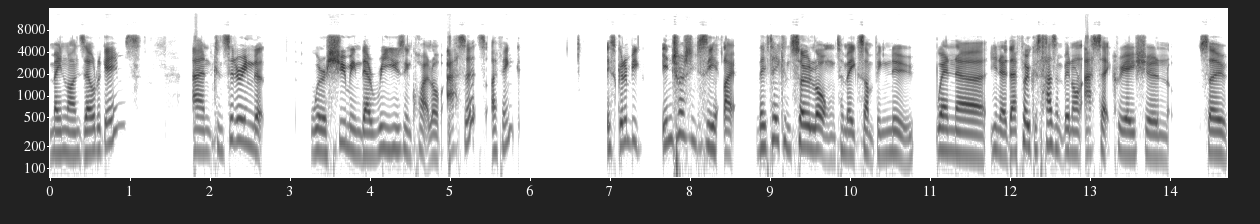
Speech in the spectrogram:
mainline Zelda games. And considering that we're assuming they're reusing quite a lot of assets, I think it's going to be interesting to see like they've taken so long to make something new when uh, you know their focus hasn't been on asset creation. So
